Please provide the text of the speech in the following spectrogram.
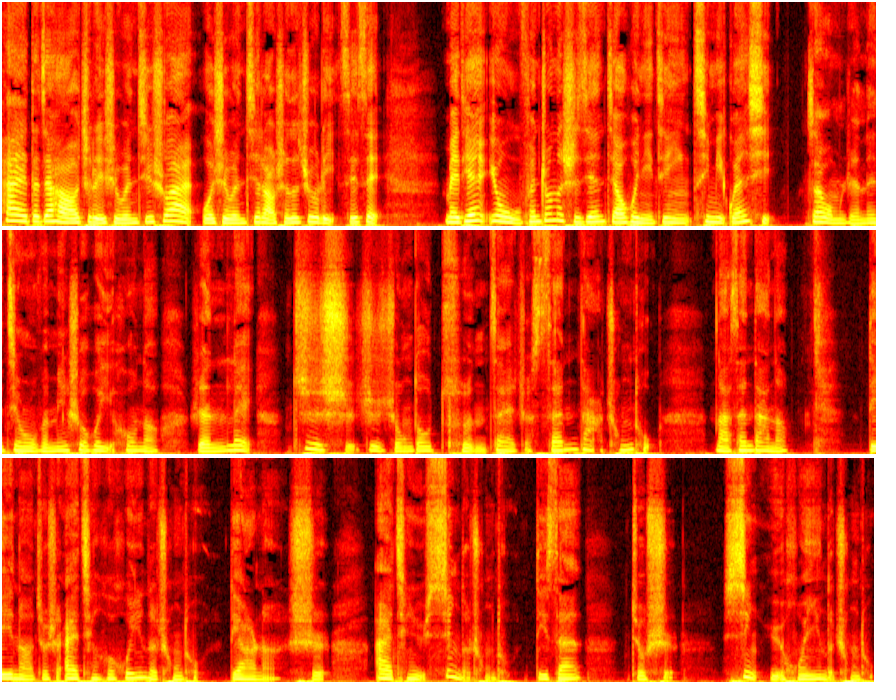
嗨，大家好，这里是文姬说爱，我是文姬老师的助理 C C，每天用五分钟的时间教会你经营亲密关系。在我们人类进入文明社会以后呢，人类至始至终都存在着三大冲突，哪三大呢？第一呢，就是爱情和婚姻的冲突；第二呢，是爱情与性的冲突；第三就是性与婚姻的冲突。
